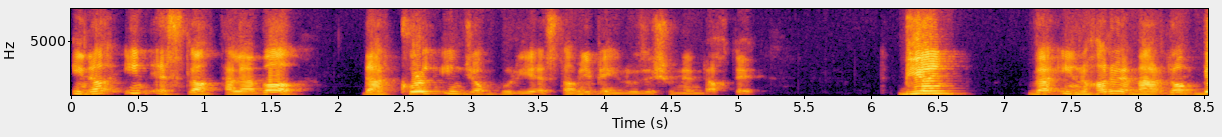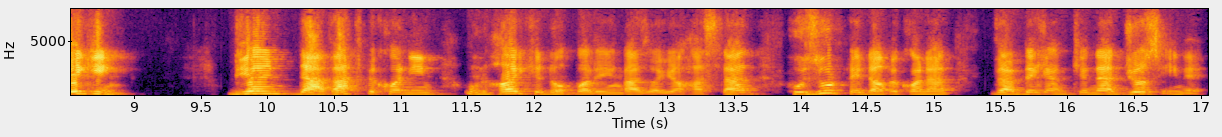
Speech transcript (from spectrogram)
اینا این اصلاح طلبا در کل این جمهوری اسلامی به این روزشون انداخته. بیایم و اینها رو به مردم بگیم. بیایم دعوت بکنیم اونهایی که دنبال این قضایی ها هستن حضور پیدا بکنن و بگن که نه جز اینه.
